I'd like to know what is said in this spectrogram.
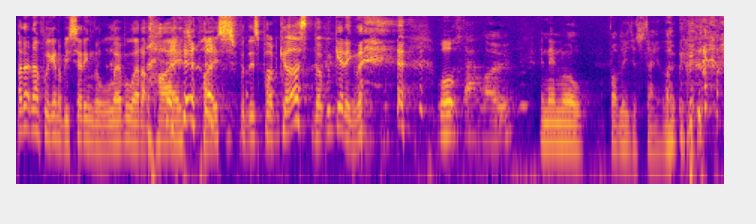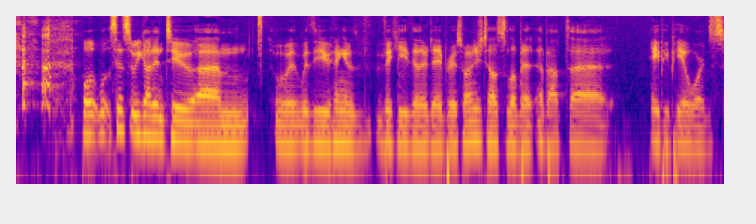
I don't know if we're going to be setting the level at a high place for this podcast, but we're getting there. well, start low, and then we'll probably just stay low. Well, well, since we got into um, with, with you hanging with Vicky the other day, Bruce, why don't you tell us a little bit about the APP awards,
